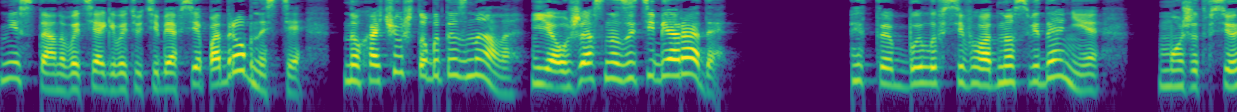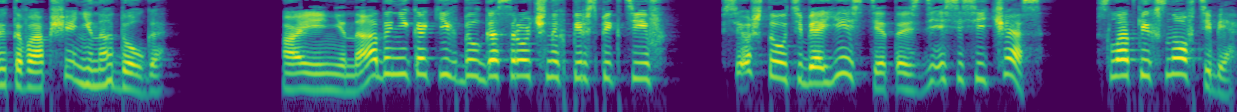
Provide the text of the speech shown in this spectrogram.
Не стану вытягивать у тебя все подробности, но хочу, чтобы ты знала, я ужасно за тебя рада. Это было всего одно свидание. Может, все это вообще ненадолго. А и не надо никаких долгосрочных перспектив. Все, что у тебя есть, это здесь и сейчас. Сладких снов тебе.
